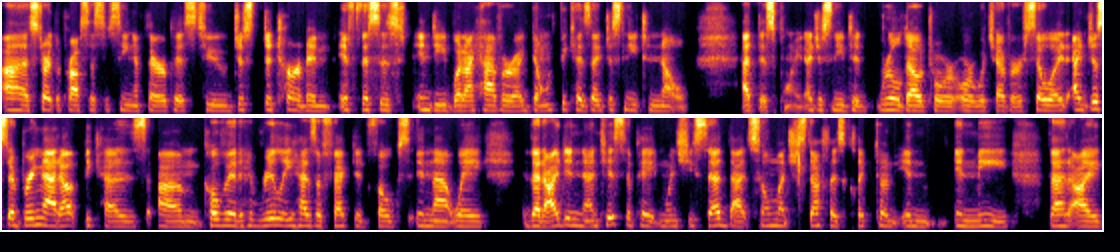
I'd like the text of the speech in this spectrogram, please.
uh, start the process of seeing a therapist to just determine if this is indeed what i have or i don't because i just need to know at this point. I just need to ruled out or or whichever. So i, I just i bring that up because um, covid really has affected folks in that way that i didn't anticipate. And when she said that so much stuff has clicked on in in me that I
